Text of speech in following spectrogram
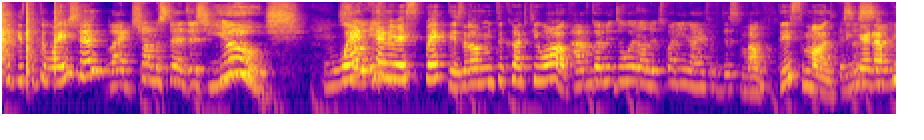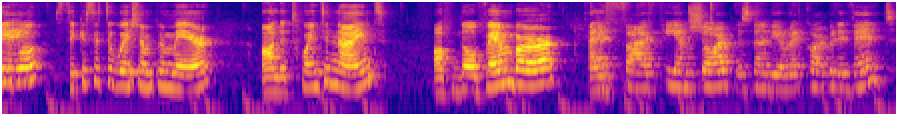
Sticky situation. Like Chum said, it's huge. When So can you- expect this? I don't mean to cut you off. I'm gonna do it on the 29th of this month. Of this month. It's you a hear that, people? Sticky Situation premiere on the 29th of November. And At 5 p.m. sharp, it's gonna be a red carpet event,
